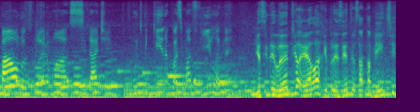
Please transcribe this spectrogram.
Paulo era uma cidade muito pequena, quase uma vila, né? E a Cinelândia, ela representa exatamente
